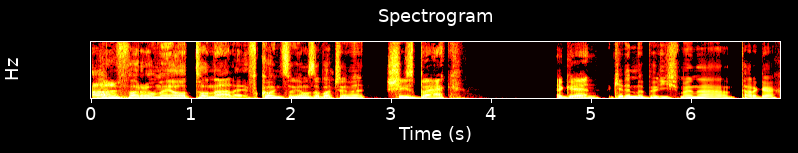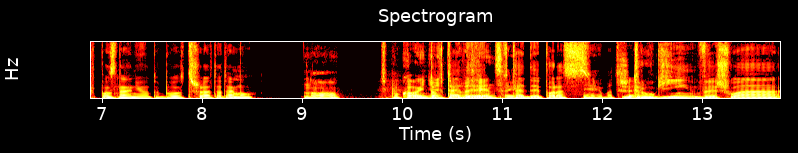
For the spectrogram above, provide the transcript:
No. Alfa Romeo Tonale, w końcu ją zobaczymy. She's back! Again. Kiedy my byliśmy na targach w Poznaniu? To było trzy lata temu? No, spokojnie, To nawet wtedy, więcej. wtedy po raz Nie, drugi wyszła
